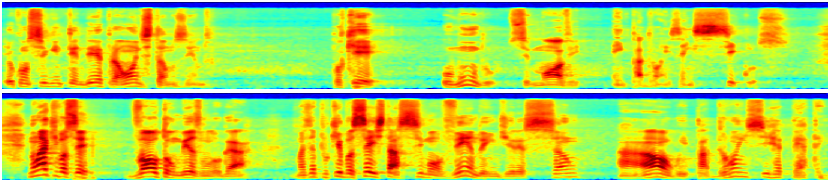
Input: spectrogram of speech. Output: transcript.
eu consigo entender para onde estamos indo. Porque o mundo se move em padrões, em ciclos. Não é que você volta ao mesmo lugar, mas é porque você está se movendo em direção a algo e padrões se repetem.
